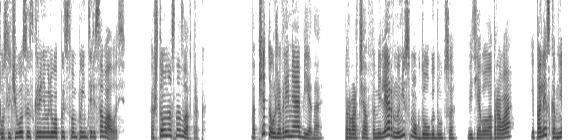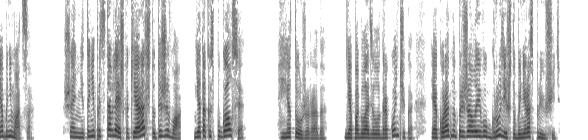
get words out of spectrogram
После чего с искренним любопытством поинтересовалась. «А что у нас на завтрак?» «Вообще-то уже время обеда», — проворчал фамильяр, но не смог долго дуться, ведь я была права, и полез ко мне обниматься. «Шанни, ты не представляешь, как я рад, что ты жива. Я так испугался». «Я тоже рада». Я погладила дракончика и аккуратно прижала его к груди, чтобы не расплющить.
